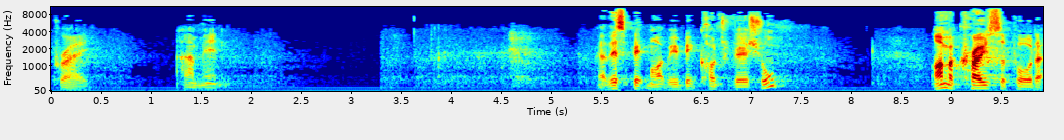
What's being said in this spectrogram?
pray. Amen. Now, this bit might be a bit controversial. I'm a Crow supporter.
